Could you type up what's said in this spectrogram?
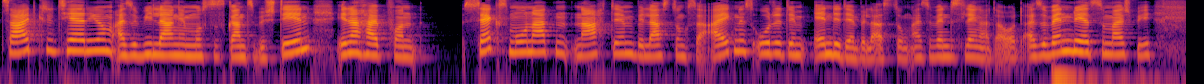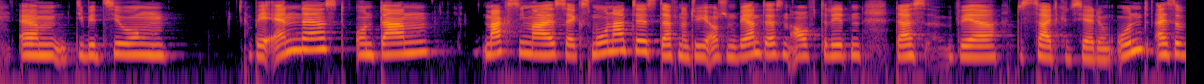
Zeitkriterium, also wie lange muss das Ganze bestehen? Innerhalb von sechs Monaten nach dem Belastungsereignis oder dem Ende der Belastung, also wenn es länger dauert. Also wenn du jetzt zum Beispiel ähm, die Beziehung beendest und dann maximal sechs Monate, es darf natürlich auch schon währenddessen auftreten, das wäre das Zeitkriterium. Und also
